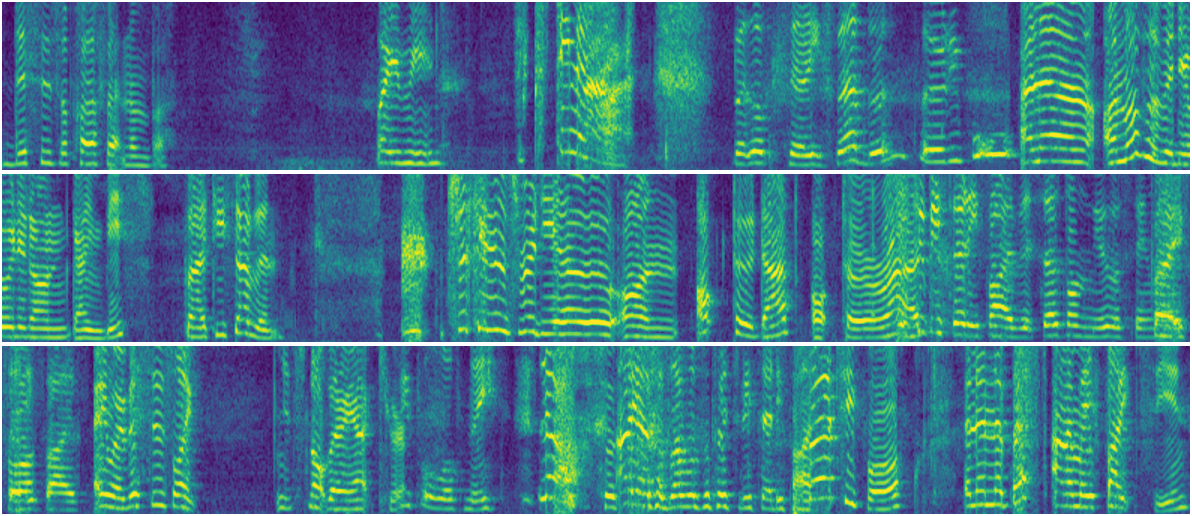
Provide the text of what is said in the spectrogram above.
This is a perfect number. What do you mean? 69! But look, 37, 34. And then another video we did on Gang Beast, 37. Chicken's video on Octodad, It Octorad. should be 35. It says on the other thing that it's 34. 35. Anyway, this is like, it's not very accurate. People love me. No! I know, because that was supposed to be 35. 34. And then the best anime fight scene,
